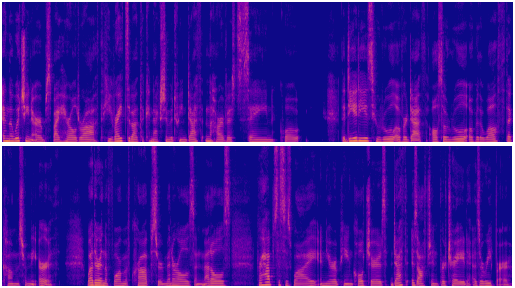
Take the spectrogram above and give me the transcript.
In The Witching Herbs by Harold Roth, he writes about the connection between death and the harvest, saying, quote, The deities who rule over death also rule over the wealth that comes from the earth, whether in the form of crops or minerals and metals. Perhaps this is why, in European cultures, death is often portrayed as a reaper.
